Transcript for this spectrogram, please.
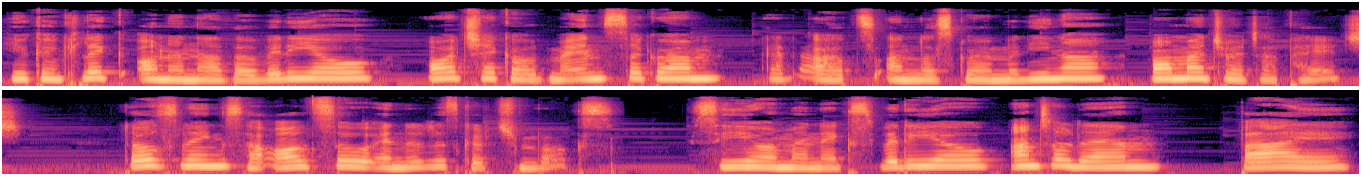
you can click on another video or check out my Instagram at arts underscore melina or my Twitter page. Those links are also in the description box. See you on my next video. Until then, bye!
